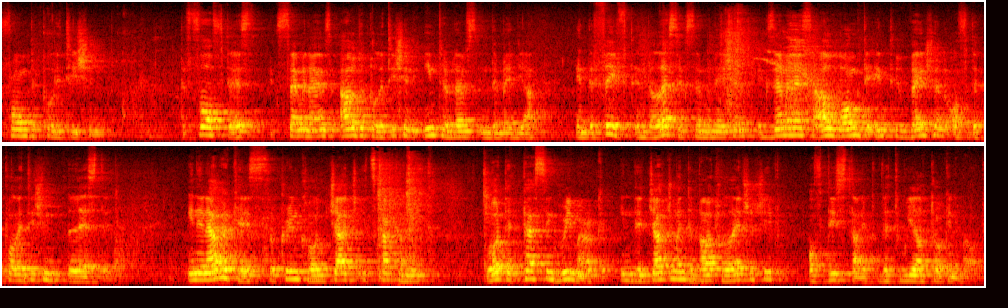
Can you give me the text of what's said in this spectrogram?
from the politician. The fourth test examines how the politician intervenes in the media. And the fifth and the last examination examines how long the intervention of the politician lasted. In another case, Supreme Court Judge Itzhak Amit wrote a passing remark in the judgment about relationship of this type that we are talking about.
